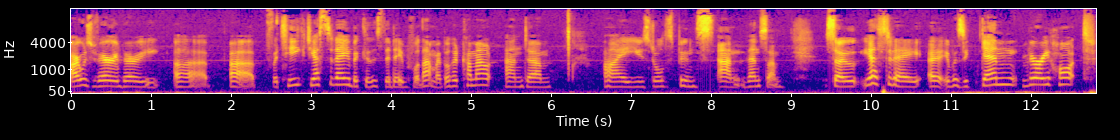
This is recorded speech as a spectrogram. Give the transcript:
I was very, very uh, uh, fatigued yesterday because the day before that my book had come out, and um, I used all the spoons and then some. So yesterday uh, it was again very hot.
